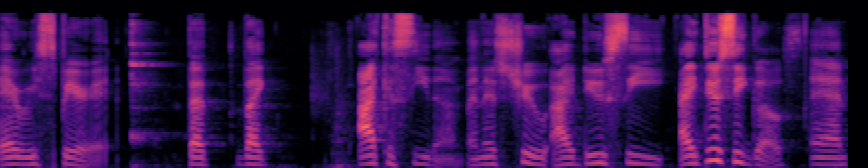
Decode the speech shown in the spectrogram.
every spirit that like I could see them, and it's true. I do see, I do see ghosts, and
